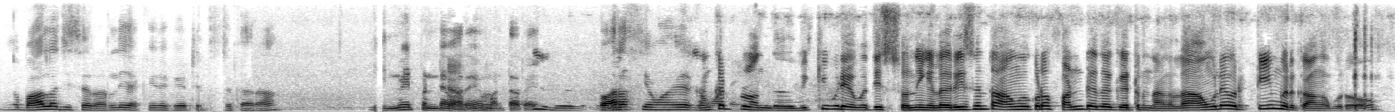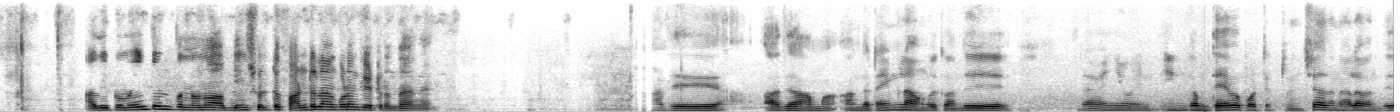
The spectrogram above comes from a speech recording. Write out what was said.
இங்க பாலாஜி சார் வரலையா கீழே கேட்டுட்டு இருக்காரா இன்வைட் பண்ணிட்டேன் வரவே மாட்டாரு. சுவாரஸ்யமாவே வெங்கட் ப்ரோ அந்த விக்கிபீடியா பத்தி சொன்னீங்கல்ல ரீசெண்டா அவங்க கூட ஃபண்ட் ஏதோ கேட்டிருந்தாங்கல்ல அவங்களே ஒரு டீம் இருக்காங்க ப்ரோ அது இப்போ மெயின்டைன் பண்ணணும் அப்படின்னு சொல்லிட்டு ஃபண்ட் எல்லாம் கூட கேட்டிருந்தாங்க. அது அது ஆமாம் அந்த டைமில் அவங்களுக்கு வந்து ரெவென்யூ இன்கம் தேவைப்பட்டுட்டு இருந்துச்சு அதனால வந்து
